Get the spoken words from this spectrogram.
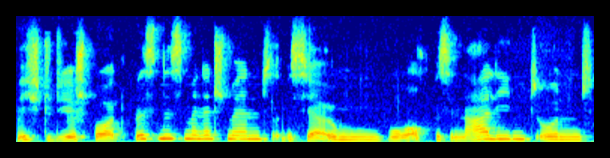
Ich studiere Sport Business Management, ist ja irgendwo auch ein bisschen naheliegend und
